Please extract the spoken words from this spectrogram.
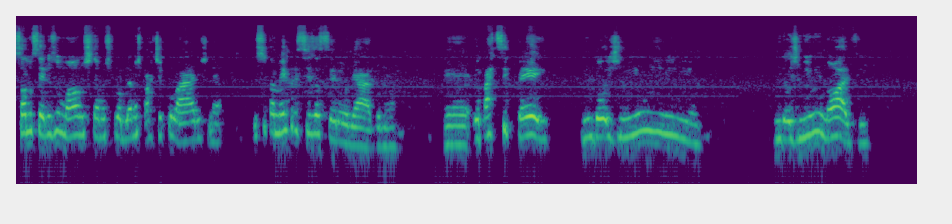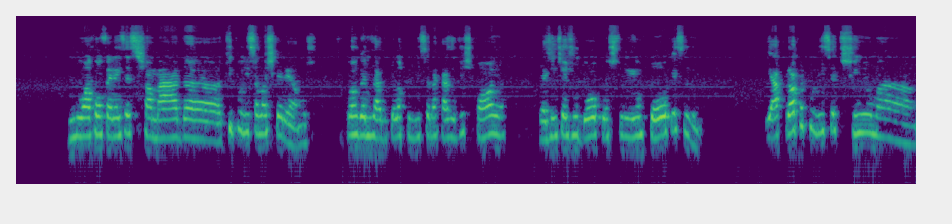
Somos seres humanos, temos problemas particulares, né? Isso também precisa ser olhado, né? É, eu participei em, 2000 e, em 2009 numa conferência chamada Que Polícia Nós Queremos? Organizado pela polícia na Casa de Espanha, e a gente ajudou a construir um pouco, assim, e a própria polícia tinha uma,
